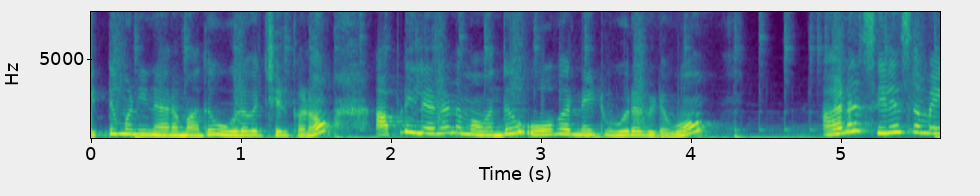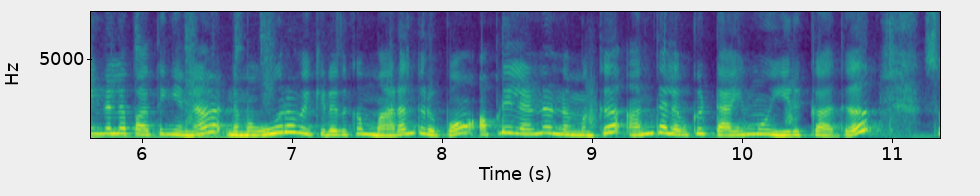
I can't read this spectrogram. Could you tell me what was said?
எட்டு மணி நேரமாவது ஊற வச்சிருக்கணும். அப்படி இல்லைன்னா நம்ம வந்து ஓவர் நைட் ஊற விடுவோம். ஆனால் சில சமயங்களில் பார்த்தீங்கன்னா நம்ம ஊற வைக்கிறதுக்கு மறந்துருப்போம். அப்படி இல்லைன்னா நமக்கு அந்த அளவுக்கு டைமும் இருக்காது. ஸோ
